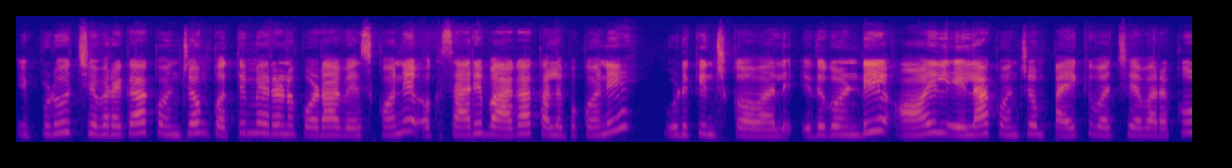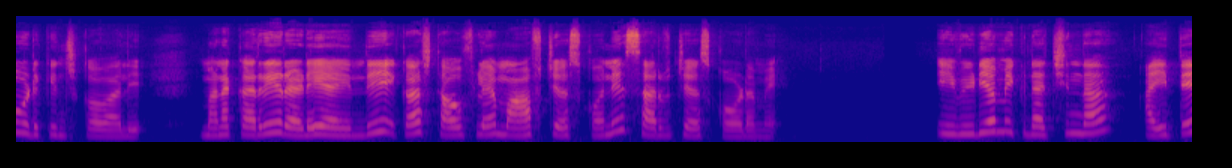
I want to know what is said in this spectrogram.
ఇప్పుడు చివరిగా కొంచెం కొత్తిమీరను కూడా వేసుకొని ఒకసారి బాగా కలుపుకొని ఉడికించుకోవాలి. ఇదిగోండి ఆయిల్ ఇలా కొంచెం పైకి వచ్చే వరకు ఉడికించుకోవాలి. మన కర్రీ రెడీ అయింది. ఇక స్టవ్ ఫ్లేమ్ ఆఫ్ చేసుకొని సర్వ్ చేసుకోవడమే. ఈ వీడియో మీకు నచ్చిందా? అయితే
